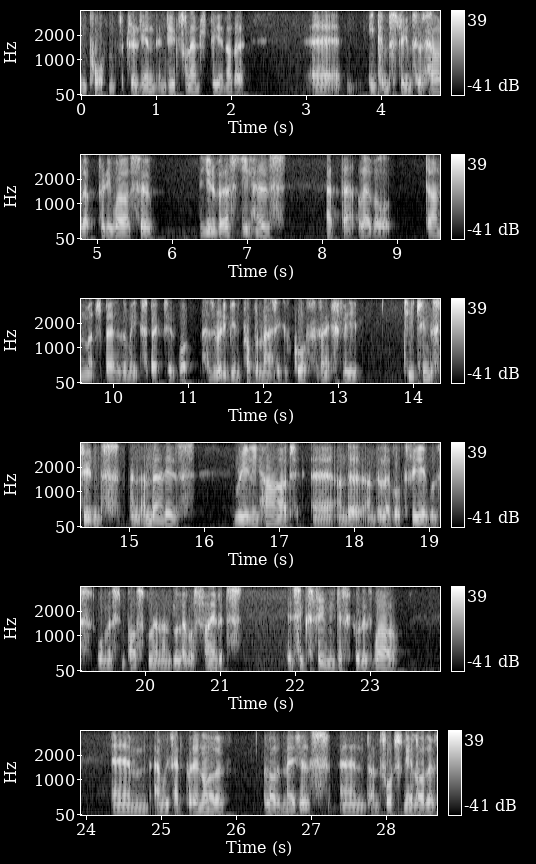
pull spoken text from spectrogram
important for Trinity, and indeed philanthropy and other uh, income streams have held up pretty well. So the university has, at that level, done much better than we expected. What has really been problematic, of course, is actually teaching the students, and, and that is really hard uh, under under level three. It was almost impossible, and under level five, it's it's extremely difficult as well. Um, and we've had to put in a lot of a lot of measures, and unfortunately, a lot of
